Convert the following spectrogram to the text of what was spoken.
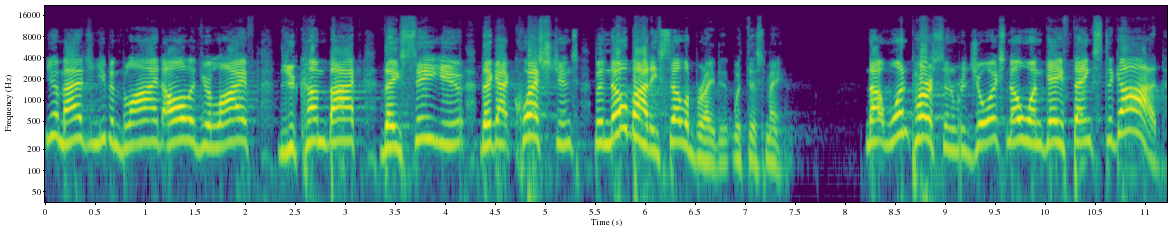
You imagine you've been blind all of your life, you come back, they see you, they got questions, but nobody celebrated with this man. Not one person rejoiced, no one gave thanks to God.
